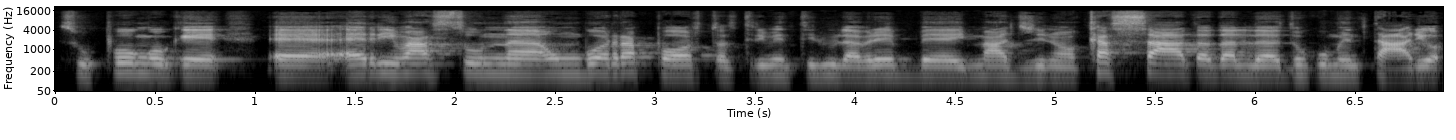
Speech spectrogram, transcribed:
suppongo che eh, è rimasto un, un buon rapporto, altrimenti lui l'avrebbe, immagino, cassata dal documentario.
